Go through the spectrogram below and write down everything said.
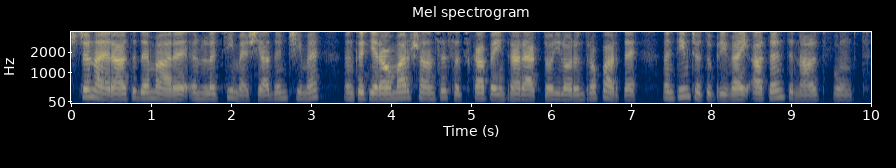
Scena era atât de mare în lățime și adâncime, încât erau mari șanse să-ți scape intrarea actorilor într-o parte, în timp ce tu priveai atent în alt punct.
